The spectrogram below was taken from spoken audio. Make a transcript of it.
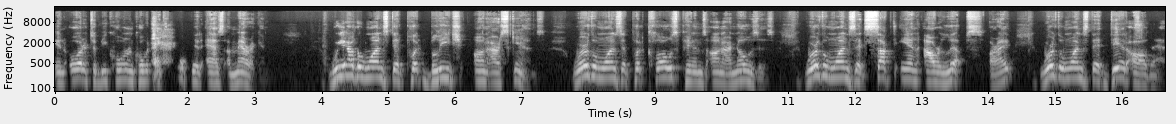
in order to be quote unquote accepted as American. We are the ones that put bleach on our skins. We're the ones that put clothespins on our noses. We're the ones that sucked in our lips. All right. We're the ones that did all that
